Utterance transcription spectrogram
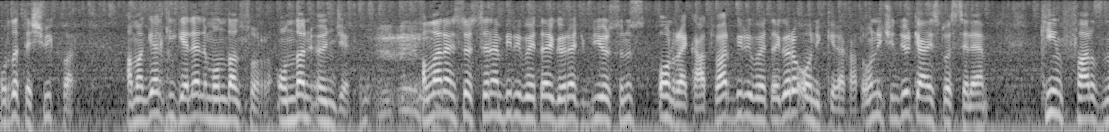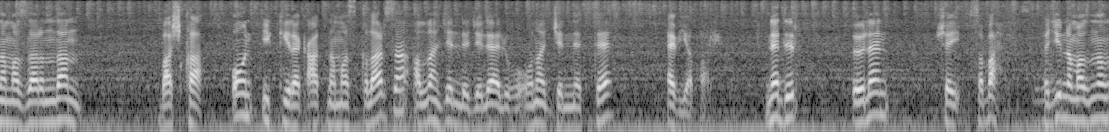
Orada teşvik var. Ama gel ki gelelim ondan sonra. Ondan önce. Allah Resulü Aleyhisselam bir rivayete göre biliyorsunuz 10 rekat var. Bir rivayete göre 12 rekat. Onun için diyor ki Aleyhisselam kim farz namazlarından başka 12 rekat namaz kılarsa Allah Celle Celaluhu ona cennette ev yapar. Nedir? Öğlen şey sabah fecir namazından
